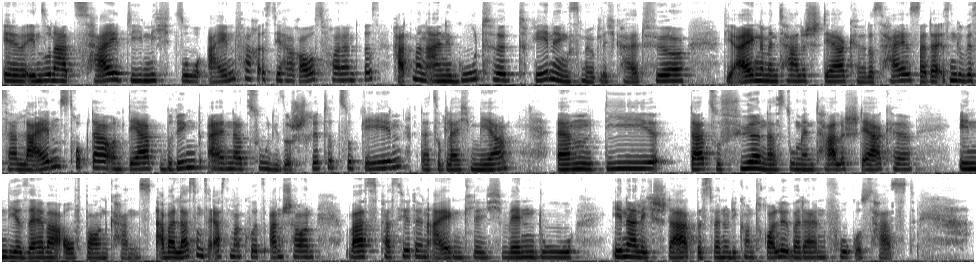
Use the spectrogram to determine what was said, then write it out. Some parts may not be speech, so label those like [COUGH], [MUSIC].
in so einer Zeit, die nicht so einfach ist, die herausfordernd ist, hat man eine gute Trainingsmöglichkeit für die eigene mentale Stärke. Das heißt, da ist ein gewisser Leidensdruck da und der bringt einen dazu, diese Schritte zu gehen, dazu gleich mehr, ähm, die dazu führen, dass du mentale Stärke in dir selber aufbauen kannst. Aber lass uns erstmal kurz anschauen, was passiert denn eigentlich, wenn du innerlich stark bist, wenn du die Kontrolle über deinen Fokus hast.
